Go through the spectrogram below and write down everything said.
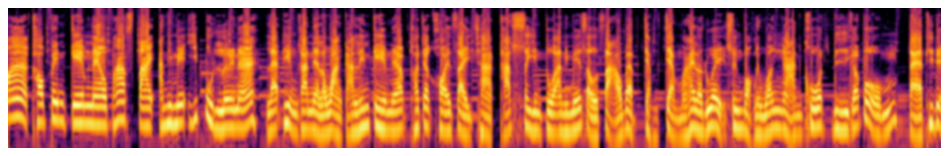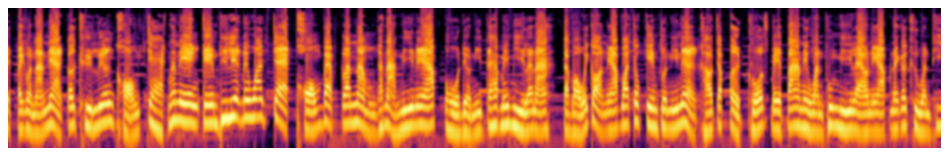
ว่าเขาเป็นเกมแนวภาพสไตล์อนิเมะญี่ปุ่นเลยนะ และที่สำคัญเนี่ยระหว่างการเล่นเกมนะครับเขาจะคอยใส่ฉากคัดซีนตัวอนิเมะสาวๆแบบแจ่มๆมาให้เราด้วย ซึ่งบอกเลยว่างานโคตรดีครับผม แต่ที่เด็ดไปกว่านั้นเนี่ยก็คือเรื่องของแจกนั่นเองเกมที่เรียกได้ว่าแจกของแบบกระหน่ำขนาดนี้นะครับโอ้โหเดี๋ยวนี้แทบไม่มีแล้วนะแต่บอกไว้ก่อนนะครับว่าเจ้าเกมตัวนี้เนี่ยเขาจะเปิด close beta ในวันพรุ่งนี้แล้วนะครับนั่นก็คือวันที่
